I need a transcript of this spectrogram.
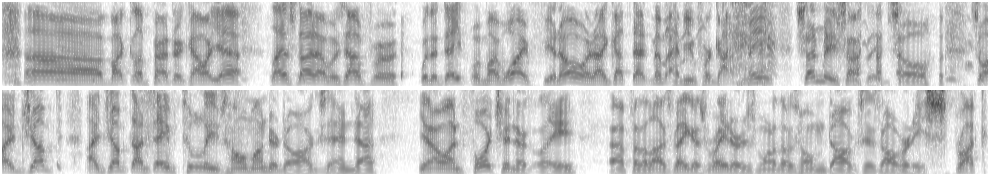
Uh, Michael and Patrick, how are you? Last night I was out for with a date with my wife, you know, and I got that memo. Have you forgotten me? Send me something. So, so I jumped. I jumped on Dave Tuley's home underdogs, and uh, you know, unfortunately uh, for the Las Vegas Raiders, one of those home dogs has already struck.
